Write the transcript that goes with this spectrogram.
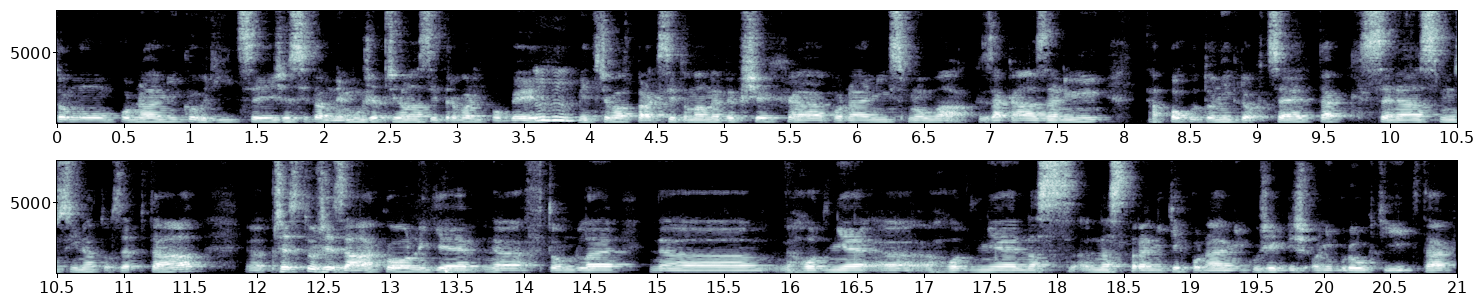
tomu podnájemníkovi říci, že si tam nemůže přihlásit trvalý pobyt. Mm-hmm. My třeba v praxi to máme ve všech eh, podnájemních smlouvách zakázaný a pokud to někdo chce, tak se nás musí na to zeptat. Eh, přestože zákon je v tomhle hodně, hodně na, na straně těch podnájemníků, že když oni budou chtít, tak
